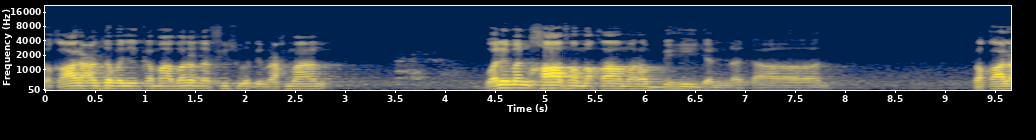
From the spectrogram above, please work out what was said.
वक़ाल अज़्ज़ वजल कमा वरद फ़ी सूरतिर रहमान। वलिमन खाफ मकाम रब्बिही जन्नतान। वक़ाल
